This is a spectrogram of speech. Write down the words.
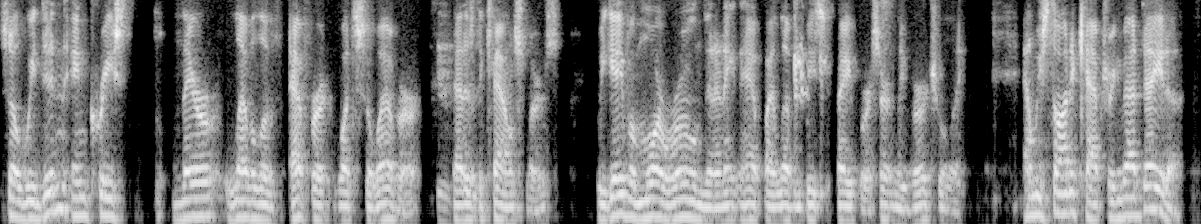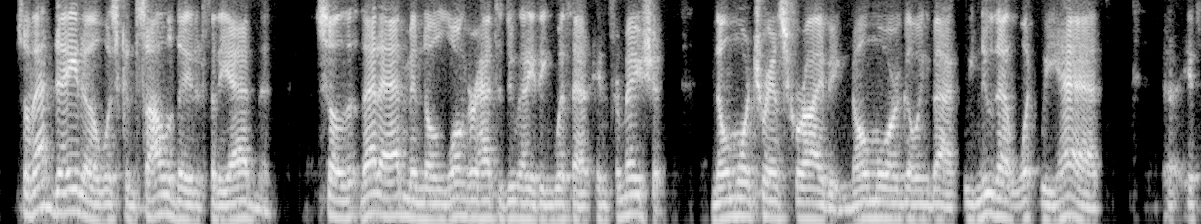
So we didn't increase their level of effort whatsoever mm-hmm. that is the counselors. We gave them more room than an eight and a half by 11 piece of paper certainly virtually. And we started capturing that data so that data was consolidated for the admin. So that admin no longer had to do anything with that information. No more transcribing, no more going back. We knew that what we had, uh, if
